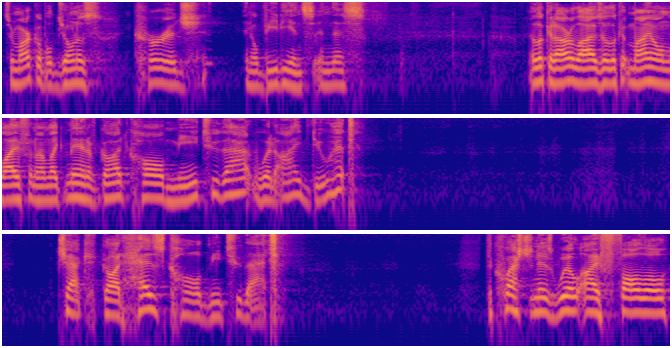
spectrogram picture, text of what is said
It's remarkable, Jonah's courage and obedience in this. I look at our lives, I look at my own life, and I'm like, man, if God called me to that, would I do it? Check, God has called me to that. The question is will I follow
